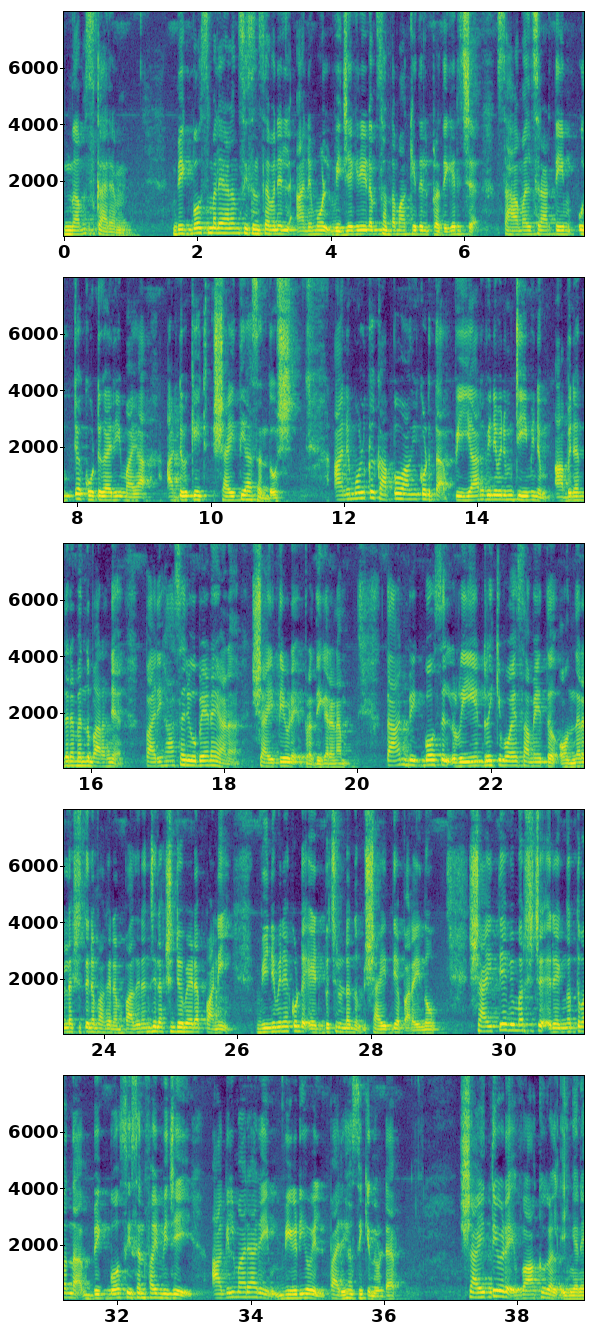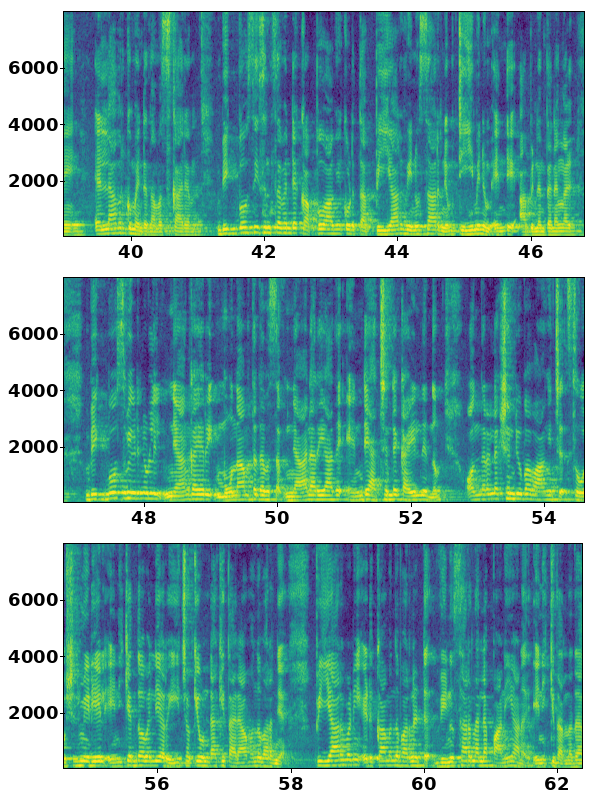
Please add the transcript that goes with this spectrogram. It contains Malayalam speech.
നമസ്കാരം. ബിഗ് ബോസ് മലയാളം സീസൺ സെവനിൽ അനുമോൾ വിജയകിരീടം സ്വന്തമാക്കിയതിൽ പ്രതികരിച്ച് സഹമത്സരാർത്ഥിയും ഉറ്റ കൂട്ടുകാരിയുമായ അഡ്വക്കേറ്റ് ഷൈത്യ സന്തോഷ്. അനുമോൾക്ക് കപ്പ് വാങ്ങിക്കൊടുത്ത പി ആർ വിനുവിനും ടീമിനും അഭിനന്ദനമെന്ന് പറഞ്ഞ് പരിഹാസ രൂപേണയാണ് ഷൈത്യയുടെ പ്രതികരണം. താൻ ബിഗ് ബോസിൽ റീ എൻട്രിക്ക് പോയ സമയത്ത് ഒന്നര ലക്ഷത്തിന് പകരം പതിനഞ്ച് ലക്ഷം രൂപയുടെ പണി വിനുവിനെ കൊണ്ട് എടുപ്പിച്ചിട്ടുണ്ടെന്നും ശൈത്യ പറയുന്നു. ശൈത്യ വിമർശിച്ച് രംഗത്ത് വന്ന ബിഗ് ബോസ് സീസൺ ഫൈവ് വിജയി അഖിൽമാരാരെയും വീഡിയോയിൽ പരിഹസിക്കുന്നുണ്ട്. ശൈത്യയുടെ വാക്കുകൾ ഇങ്ങനെ. എല്ലാവർക്കും എന്റെ നമസ്കാരം. ബിഗ് ബോസ് സീസൺ സെവന്റെ കപ്പ് വാങ്ങിക്കൊടുത്ത പി ആർ വിനു സാറിനും ടീമിനും എന്റെ അഭിനന്ദനങ്ങൾ. ബിഗ് ബോസ് വീടിനുള്ളിൽ ഞാൻ കയറി മൂന്നാമത്തെ ദിവസം ഞാനറിയാതെ എന്റെ അച്ഛന്റെ കയ്യിൽ നിന്നും ഒന്നര ലക്ഷം രൂപ വാങ്ങിച്ച് സോഷ്യൽ മീഡിയയിൽ എനിക്കെന്തോ വലിയ റീച്ചൊക്കെ ഉണ്ടാക്കി തരാമെന്ന് പറഞ്ഞ് പി ആർ പണി എടുക്കാമെന്ന് പറഞ്ഞിട്ട് വിനു സാർ നല്ല പണിയാണ് എനിക്ക് തന്നത്.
